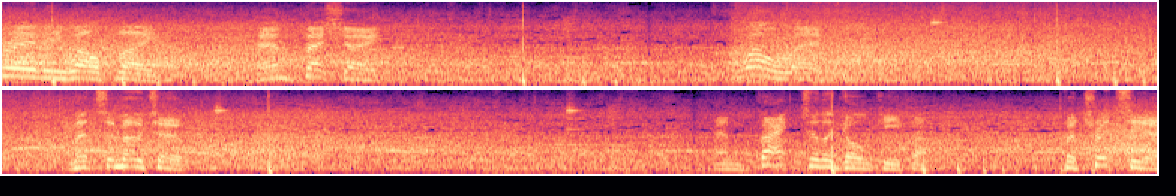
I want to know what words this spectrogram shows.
Really well played. And Bechet. Well read. Matsumoto. And back to the goalkeeper. Patrizio.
